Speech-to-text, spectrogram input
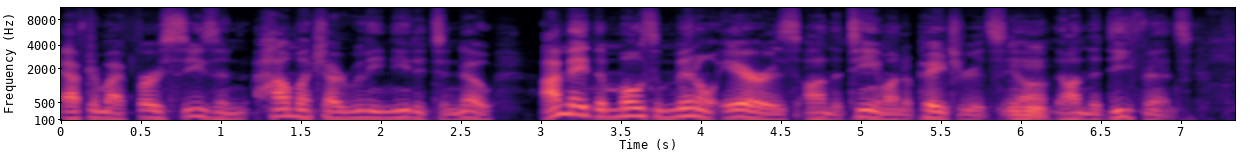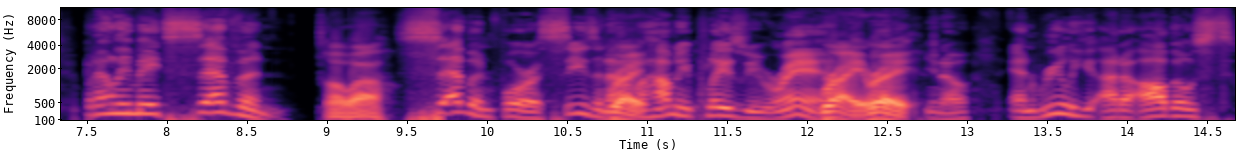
after my first season how much I really needed to know. I made the most mental errors on the team, on the Patriots, you know, on the defense, but I only made seven. Oh wow. Seven for a season. I Right. don't know how many plays we ran. Right, right. You know, and really out of all those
